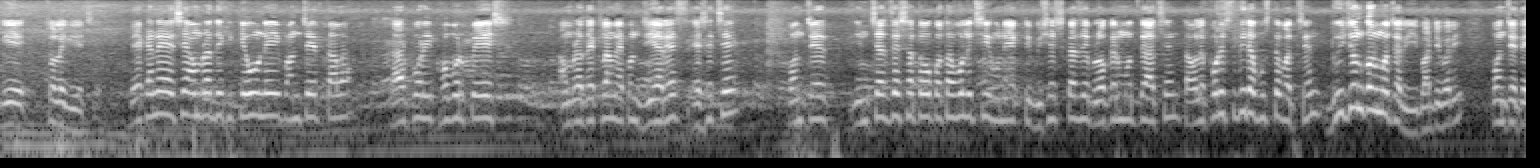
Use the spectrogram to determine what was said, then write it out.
গিয়ে চলে গিয়েছে। এখানে এসে আমরা দেখি কেউ নেই, পঞ্চায়েত তালা তারপরে খবর পেয়ে আমরা দেখলাম এখন জিআরএস এসেছে। পঞ্চায়েত ইনচার্জের সাথেও কথা বলেছি, উনি একটি বিশেষ কাজে ব্লকের মধ্যে আছেন। তাহলে পরিস্থিতিটা বুঝতে পারছেন, দুইজন কর্মচারী বাটি বাড়ি পঞ্চায়েতে,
